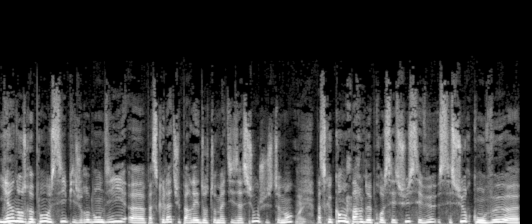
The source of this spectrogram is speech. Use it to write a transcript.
Il y a un autre point aussi, puis je rebondis, euh, parce que là, tu parlais d'automatisation, justement. Oui. Parce que quand on parle de processus, c'est vu- c'est sûr qu'on veut euh,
